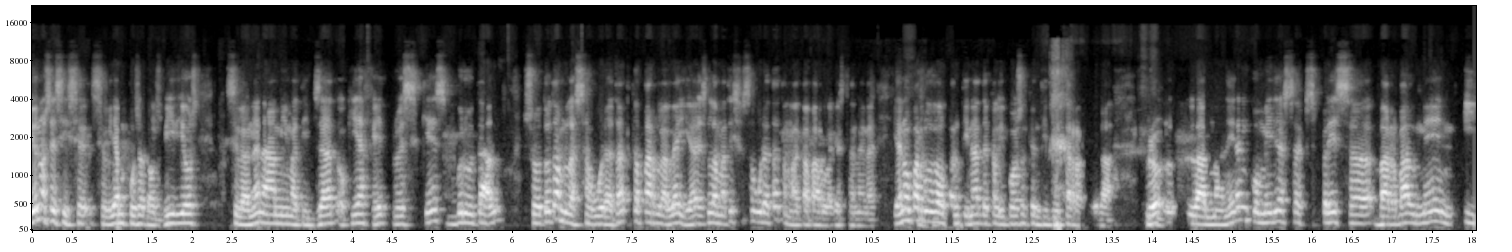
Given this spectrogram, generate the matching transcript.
jo no sé si se, se li han posat els vídeos, si la nena ha mimetitzat o qui ha fet, però és que és brutal, sobretot amb la seguretat que parla Leia, és la mateixa seguretat amb la que parla aquesta nena. Ja no parlo del pentinat de que li posen que en tingut de recordar, però la manera en com ella s'expressa verbalment i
